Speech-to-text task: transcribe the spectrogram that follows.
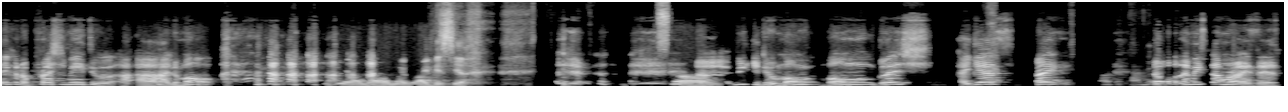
they're gonna pressure me to uh, uh, yeah, no, my wife is here. so Uh, we can do Hmong Hmonglish, I guess, right? Thôi, tôi cảm So let me summarize this.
